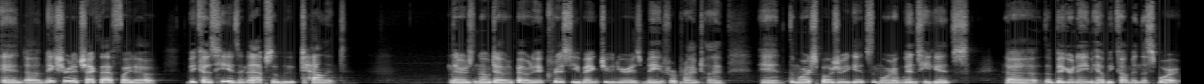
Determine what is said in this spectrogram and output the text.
And uh, make sure to check that fight out because he is an absolute talent. There's no doubt about it. Chris Eubank Jr. is made for prime time, and the more exposure he gets, the more wins he gets, uh, the bigger name he'll become in the sport.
